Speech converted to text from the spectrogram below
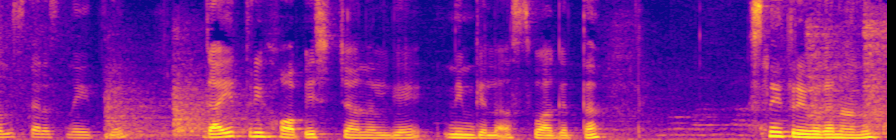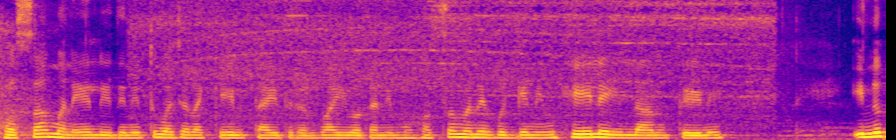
ನಮಸ್ಕಾರ ಸ್ನೇಹಿತರೆ, ಗಾಯತ್ರಿ ಹಾಬೀಸ್ ಚಾನಲ್ಗೆ ನಿಮಗೆಲ್ಲ ಸ್ವಾಗತ. ಸ್ನೇಹಿತರೆ, ಇವಾಗ ನಾನು ಹೊಸ ಮನೆಯಲ್ಲಿದ್ದೀನಿ ತುಂಬ ಜನ ಕೇಳ್ತಾ ಇದ್ದೀರಲ್ವ, ಇವಾಗ ನಿಮ್ಮ ಹೊಸ ಮನೆ ಬಗ್ಗೆ ನೀವು ಹೇಳೇ ಇಲ್ಲ ಅಂತೇಳಿ. ಇನ್ನೂ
